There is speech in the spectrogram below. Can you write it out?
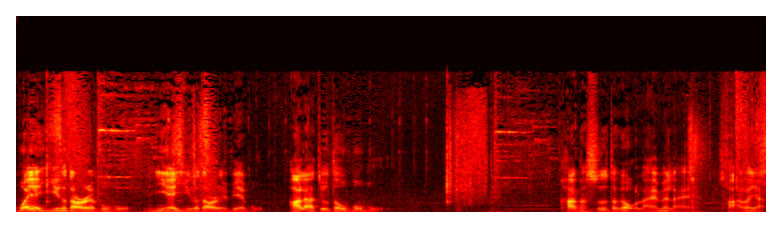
我也一个刀也不补，你也一个刀也别补，俺俩就都不补。看看狮子狗来没来，插个眼儿。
